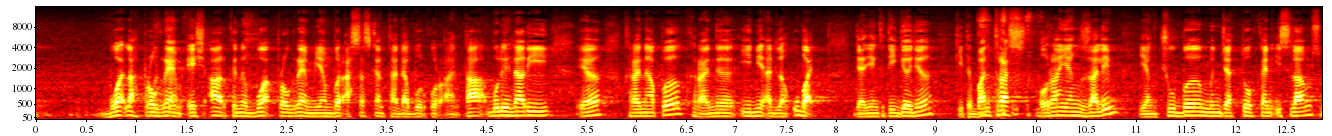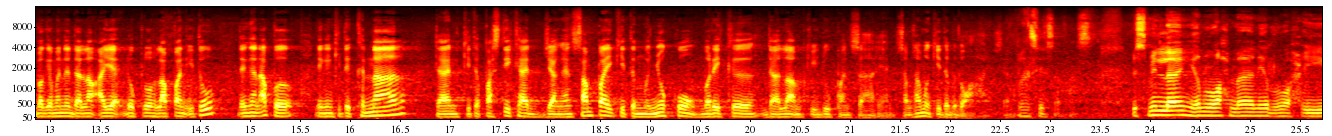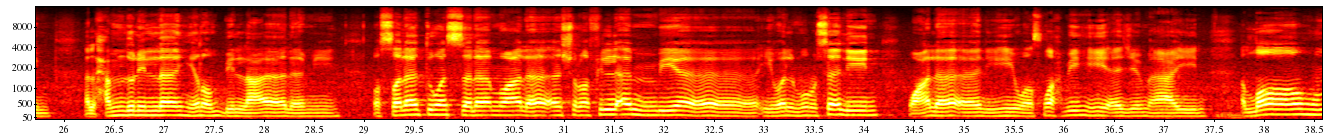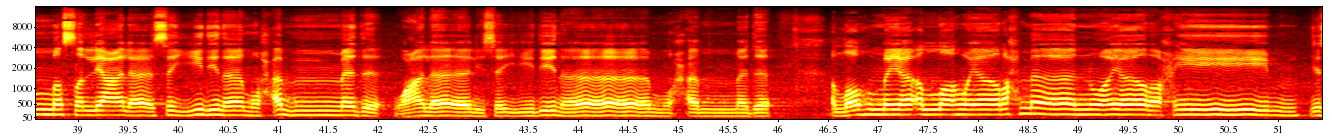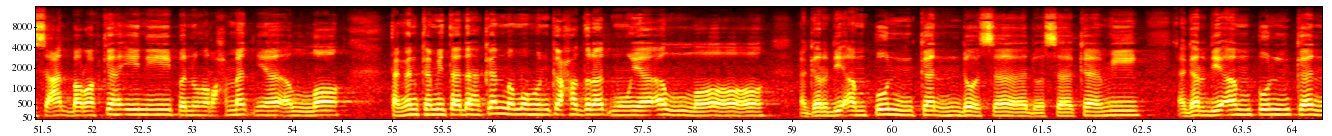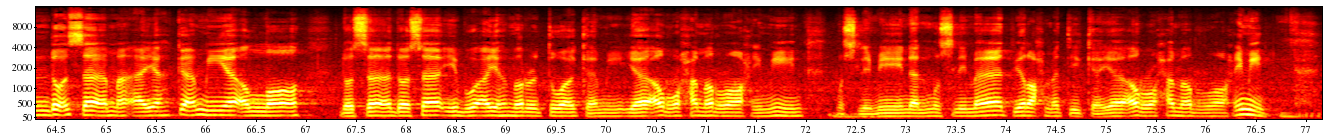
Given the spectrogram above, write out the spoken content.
buatlah program Betul. HR kena buat program yang berasaskan tadabbur Quran. Tak boleh lari ya. Kerana apa? Kerana ini adalah ubat. Dan yang ketiganya kita bantras orang yang zalim yang cuba menjatuhkan Islam sebagaimana dalam ayat 28 itu dengan apa? Dengan kita kenal dan kita pastikan jangan sampai kita menyokong mereka dalam kehidupan seharian. Sama-sama kita berdoa. Terima kasih Safas Bismillahirrahmanirrahim. Alhamdulillahirabbil alamin والصلاة والسلام على أشرف الأنبياء والمرسلين وعلى آله وصحبه أجمعين اللهم صل على سيدنا محمد وعلى آل سيدنا محمد اللهم يا الله ويا رحمن ويا رحيم يسعد بركة إني بنه رحمة يا الله Tangan kami tadahkan memohon ke hadratmu ya Allah agar diampunkan dosa-dosa kami agar diampunkan dosa mak ayah kami ya Allah. Dosa-dosa ibu ayah mertua kami ya arhamar rahimin. Muslimin dan muslimat bi rahmatika ya arhamar rahimin.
